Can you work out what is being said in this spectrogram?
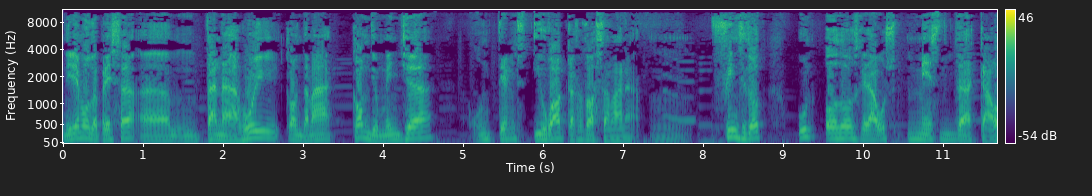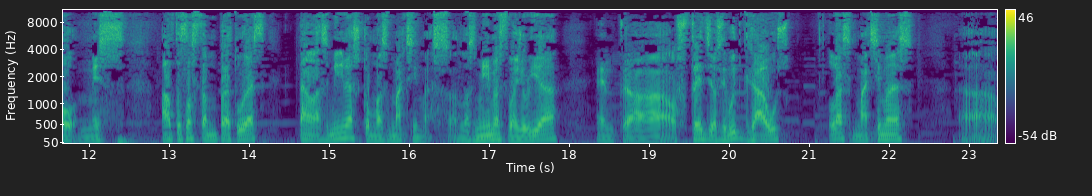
aniré molt de pressa eh, tant avui com demà com diumenge un temps igual que tota la setmana. Mm, fins i tot un o dos graus més de calor més altes les temperatures tant les mínimes com les màximes. Les mínimes de majoria entre els 13 i els 18 graus les màximes Uh,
